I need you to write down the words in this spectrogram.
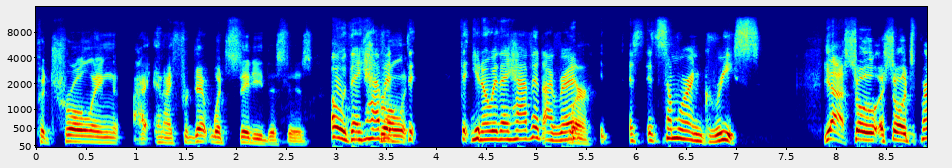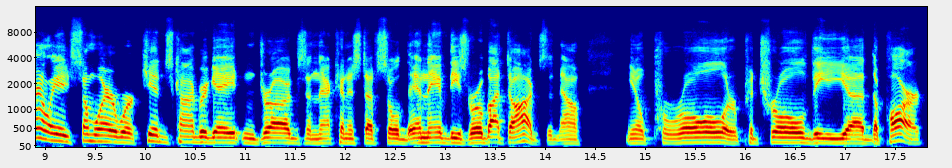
patrolling, I, and I forget what city this is. oh, they have it. th- th- you know where they have it? I read? It's, it's somewhere in Greece. Yeah, so so it's apparently somewhere where kids congregate and drugs and that kind of stuff sold, and they have these robot dogs that now, you know, parole or patrol the uh, the park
